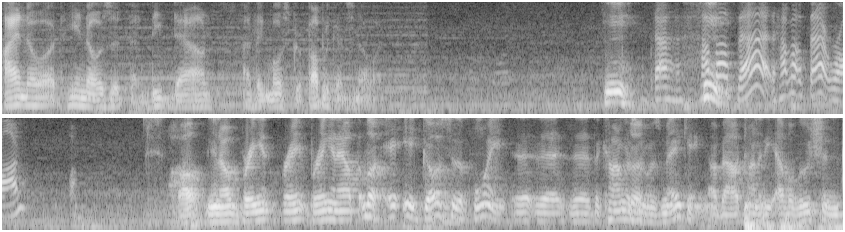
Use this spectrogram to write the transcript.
I know it, he knows it, and deep down, I think most Republicans know it. Hmm. That, how hmm. about that? How about that, Ron? Well, you know, bring it, bring, bring it out. Look, it, it goes to the point that the, the congressman was making about kind of the evolution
